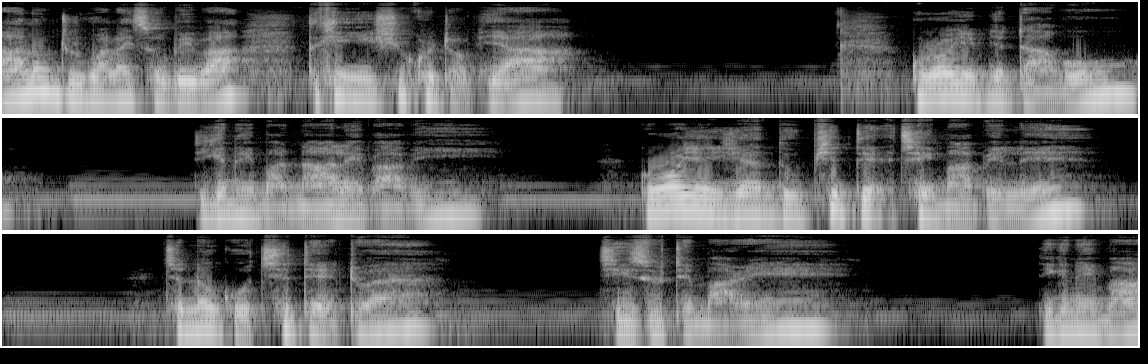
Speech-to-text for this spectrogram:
အားလုံးတူပါလိုက်ဆိုပေးပါသခင်ယေရှုခရစ်တော်ဘုရားကိုရောရဲ့မြတ်တာကိုဒီကနေ့မှနားလည်ပါပြီကိုရောရဲ့ယံသူဖြစ်တဲ့အချိန်မှာပဲလေကျွန်ုပ်ကိုချစ်တဲ့အတွက်ယေရှုတင်ပါတယ်ဒီကနေ့မှာ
